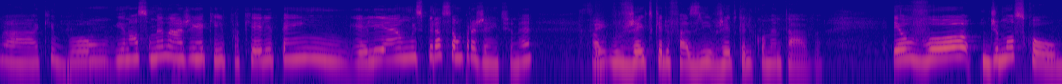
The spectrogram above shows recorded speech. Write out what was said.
Ah, que bom. E nossa homenagem aqui, porque ele tem... Ele é uma inspiração pra gente, né? Sim. O jeito que ele fazia, o jeito que ele comentava. Eu vou de Moscou.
